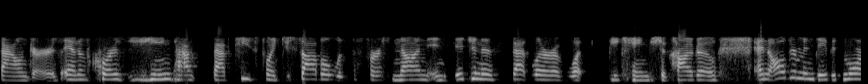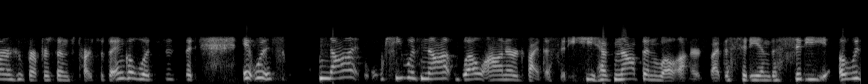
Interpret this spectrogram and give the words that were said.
founders. And of course, Jean Baptiste Point du Sable was the first non indigenous settler of what became Chicago. And Alderman David Moore, who represents parts of Englewood, says that it was not he was not well honored by the city. He has not been well honored by the city, and the city owes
